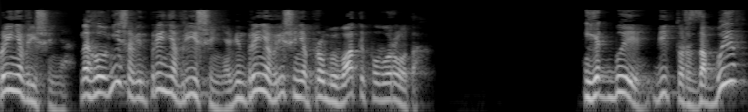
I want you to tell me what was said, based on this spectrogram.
прийняв рішення. Найголовніше, він прийняв рішення. Він прийняв рішення пробивати по воротах. І якби Віктор забив,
